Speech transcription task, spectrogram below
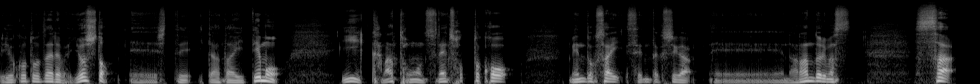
いうことであればよしと、えー、していただいてもいいかなと思うんですね。ちょっとこうめんどくさい選択肢が、えー、並んでおります。さ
